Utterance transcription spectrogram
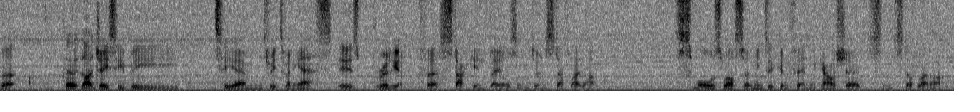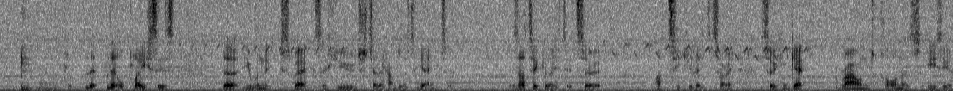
But th that JCB TM320S is brilliant for stacking bales and doing stuff like that. Small as well, so it means it can fit in the cow sheds and stuff like that. and li little places that you wouldn't expect a huge telehandler to get into. It's articulated, so it articulated, sorry, so you can get round corners easier.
